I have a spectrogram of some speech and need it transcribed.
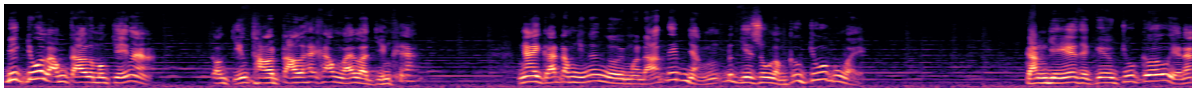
Biết Chúa là ông trời là một chuyện à. Còn chịu thờ trời hay không lại là chuyện khác. Ngay cả trong những cái người mà đã tiếp nhận Đức Giêsu làm cứu Chúa cũng vậy cần gì thì kêu Chúa cứu vậy đó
